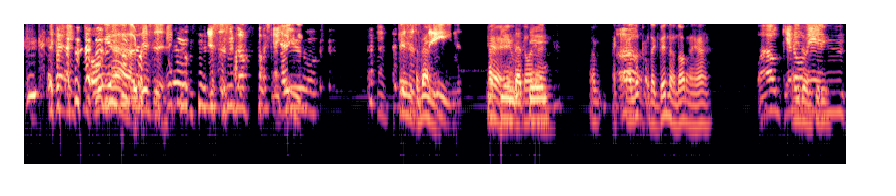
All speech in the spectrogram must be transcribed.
Oh yeah, this is this is Who the fuck are Stay- you? this is That's- Dean. That's Dean, that's Dean. then. I'm- I, I look Oh. kinda good now, don't I? Yeah. Well, get How on doing, kitty?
